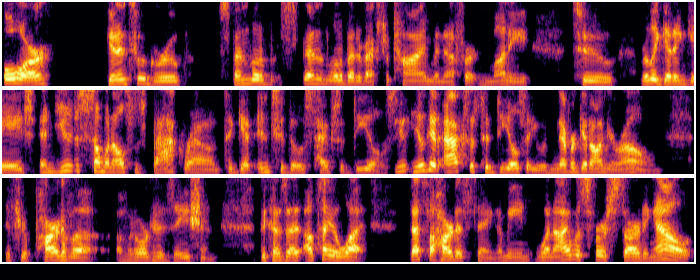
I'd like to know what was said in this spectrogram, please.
or get into a group, spend a little spend a little bit of extra time and effort and money to really get engaged and use someone else's background to get into those types of deals. You, you'll get access to deals that you would never get on your own if you're part of a of an organization. Because I, I'll tell you what, that's the hardest thing. I mean, when I was first starting out,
